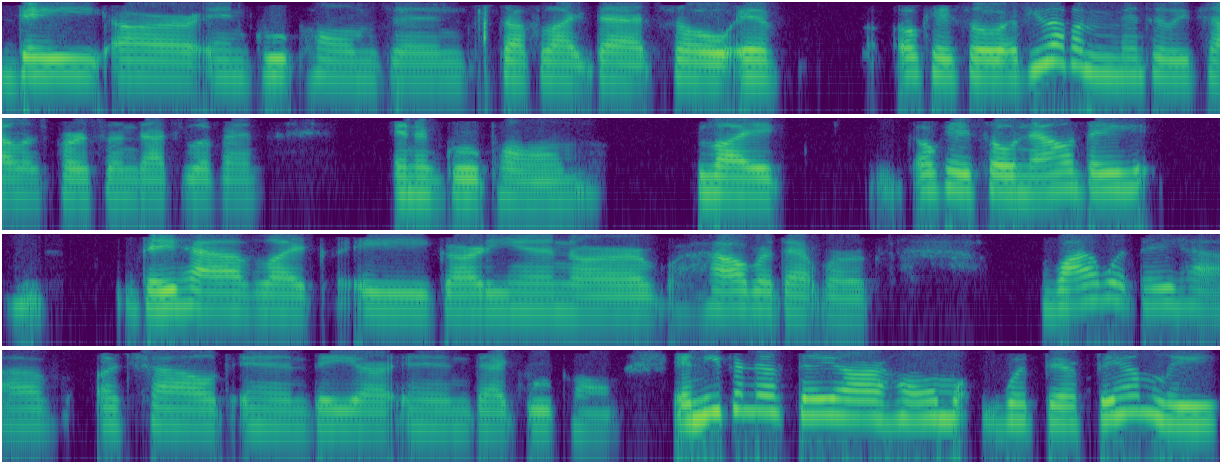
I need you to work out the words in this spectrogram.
they are in group homes and stuff like that. So if okay, so if you have a mentally challenged person that's living in a group home, like okay, so now they they have like a guardian or however that works. Why would they have a child and they are in that group home? And even if they are home with their family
